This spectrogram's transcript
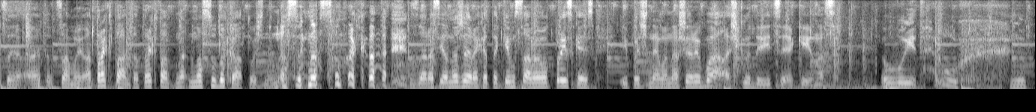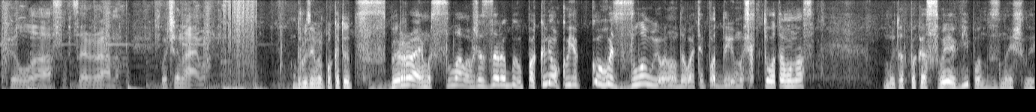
Це этот самий атрактант, атрактант на, на судака точно. На, на судака. Зараз я на жереха таким самим оприскаюсь і почнемо нашу рибалочку. Дивіться, який у нас вид. Ух, ну клас, це ранок. Починаємо. Друзі, ми поки тут збираємось, Слава вже заробив покльовку, якогось зловив. Ну давайте подивимось, хто там у нас. Ми тут поки своє віпон знайшли.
